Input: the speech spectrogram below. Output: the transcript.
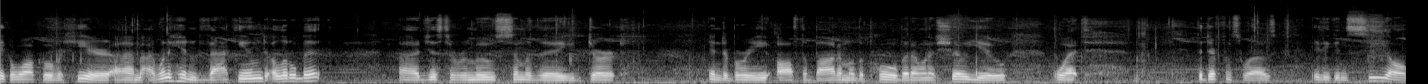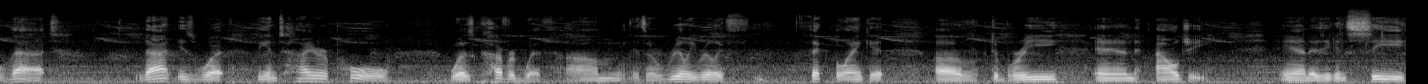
take a walk over here. Um, I went ahead and vacuumed a little bit uh, just to remove some of the dirt and debris off the bottom of the pool, but I want to show you what the difference was. If you can see all that, that is what the entire pool was covered with. Um, it's a really, really th thick blanket of debris and algae. And as you can see,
